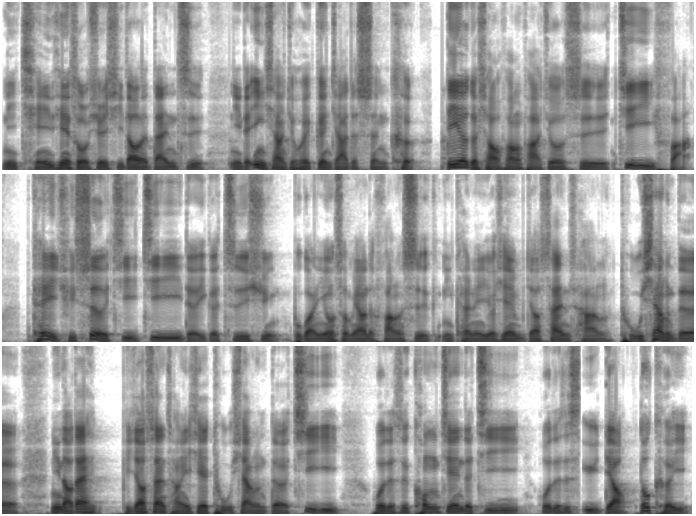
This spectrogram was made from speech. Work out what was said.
你前一天所学习到的单字，你的印象就会更加的深刻。第二个小方法就是记忆法。可以去设计记忆的一个资讯，不管你用什么样的方式，你可能有些人比较擅长图像的，你脑袋比较擅长一些图像的记忆，或者是空间的记忆，或者是语调都可以。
